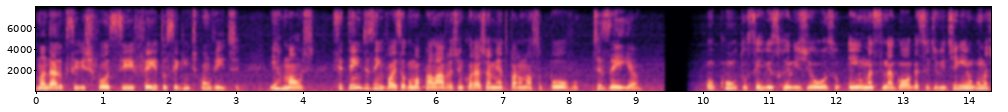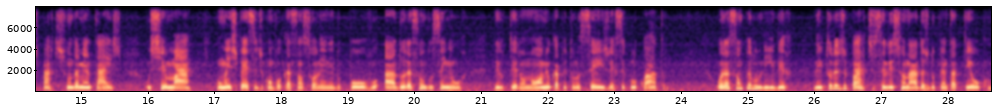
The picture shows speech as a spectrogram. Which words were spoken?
mandaram que se lhes fosse feito o seguinte convite: Irmãos, se tendes em vós alguma palavra de encorajamento para o nosso povo, dizei-a. O culto, serviço religioso em uma sinagoga se dividia em algumas partes fundamentais: o Shema, uma espécie de convocação solene do povo à adoração do Senhor. Deuteronômio, capítulo 6, versículo 4. Oração pelo líder, leitura de partes selecionadas do Pentateuco.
